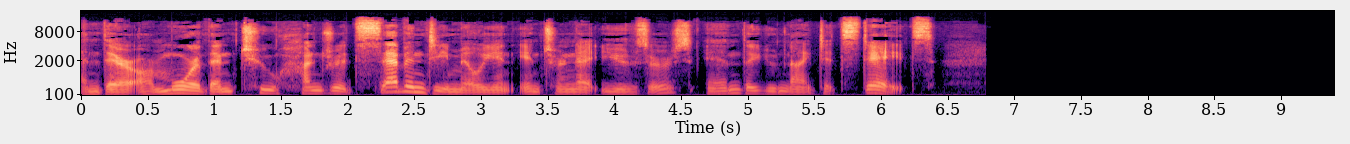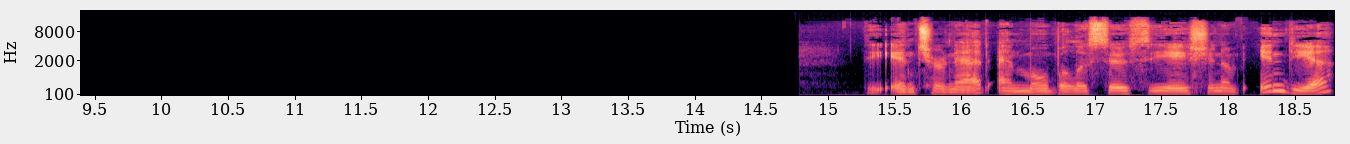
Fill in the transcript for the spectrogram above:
And there are more than 270 million Internet users in the United States. The Internet and Mobile Association of India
